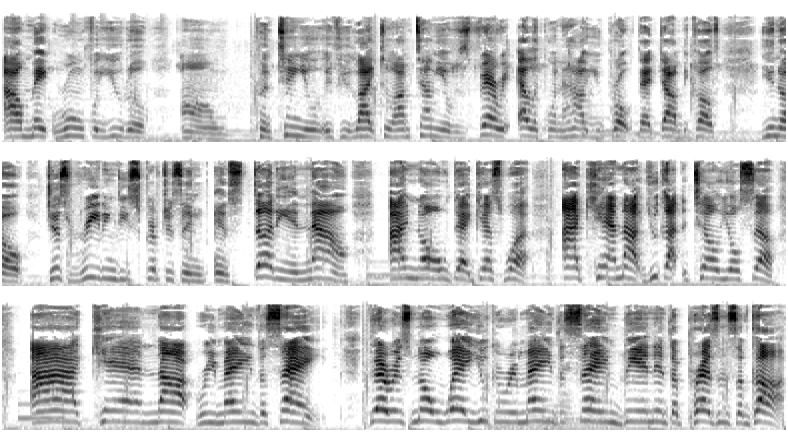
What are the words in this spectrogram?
I'll make room for you to um, continue if you like to. I'm telling you, it was very eloquent how you broke that down because, you know, just reading these scriptures and, and studying now, I know that guess what? I cannot. You got to tell yourself, I cannot remain the same. There is no way you can remain the same being in the presence of God.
